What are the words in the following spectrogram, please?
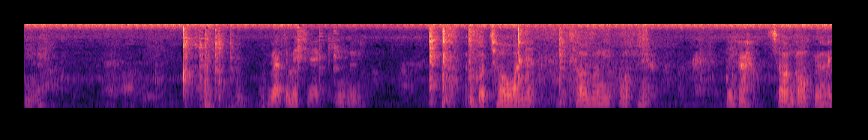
นี่นะพี่ว่าจะไม่แช่ขิงเลยแล้วก็ช้อนเนี่ย ช้อนพวกนี้ออกเนี่ยนี่ค่ะ ช้อนออกเลย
